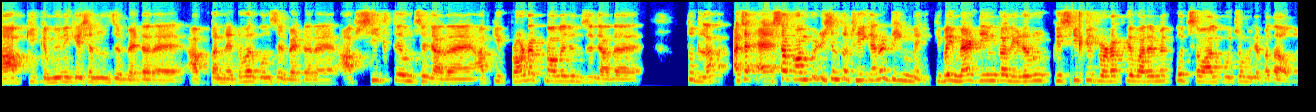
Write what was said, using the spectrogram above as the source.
आपकी कम्युनिकेशन उनसे बेटर है, आपका नेटवर्क उनसे बेटर है, आप सीखते उनसे ज़्यादा है, आपकी प्रोडक्ट नॉलेज उनसे ज़्यादा है तो अच्छा ऐसा कंपटीशन तो ठीक है ना टीम में कि भाई मैं टीम का लीडर हूँ, किसी भी प्रोडक्ट के बारे में कुछ सवाल पूछो, मुझे पता होगा।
